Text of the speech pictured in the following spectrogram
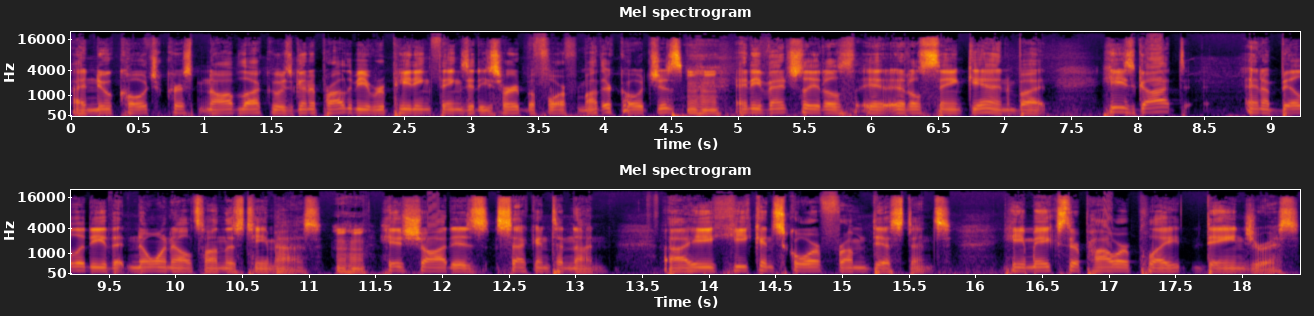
a new coach, Kris Knoblauch, who's going to probably be repeating things that he's heard before from other coaches, mm-hmm. and eventually it'll it, it'll sink in. But he's got an ability that no one else on this team has. Mm-hmm. His shot is second to none. Uh, he he can score from distance. He makes their power play dangerous.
